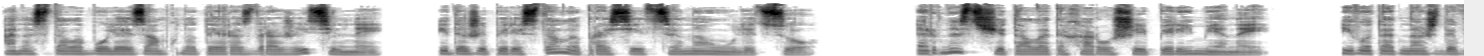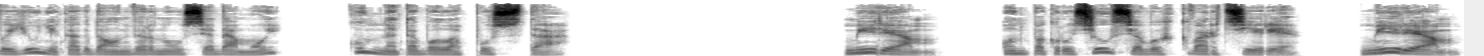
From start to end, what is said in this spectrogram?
она стала более замкнутой и раздражительной и даже перестала проситься на улицу. Эрнест считал это хорошей переменой. И вот однажды в июне, когда он вернулся домой, комната была пуста. «Мириам!» Он покрутился в их квартире. «Мириам!»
